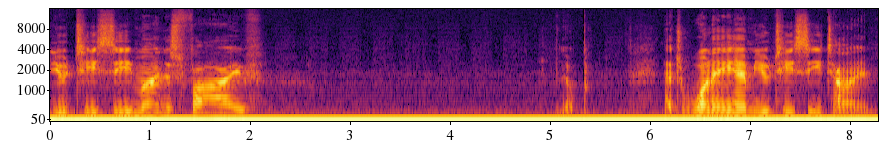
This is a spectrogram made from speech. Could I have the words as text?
UTC minus 5. Nope. That's 1 a.m. UTC time.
